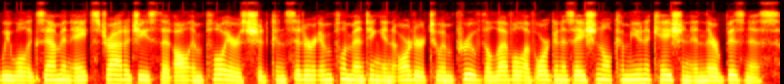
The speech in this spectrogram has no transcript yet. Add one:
we will examine eight strategies that all employers should consider implementing in order to improve the level of organizational communication in their business.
